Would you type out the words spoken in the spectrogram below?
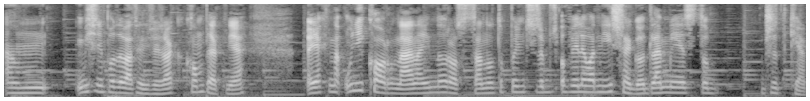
Em, mi się nie podoba ten zwierzak, kompletnie. A Jak na unikorna, na jednorożca, no to powinien zrobić o wiele ładniejszego. Dla mnie jest to brzydkie.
